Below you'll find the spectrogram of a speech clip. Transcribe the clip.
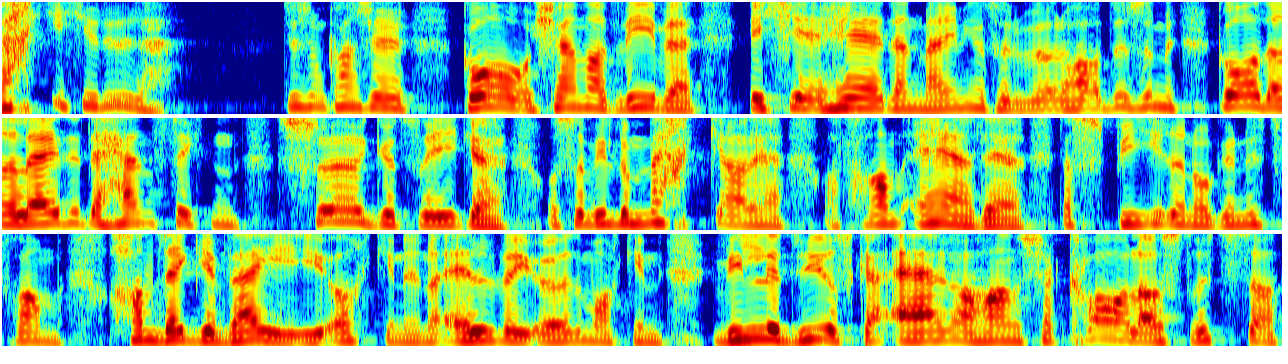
Merker ikke du det? Du som kanskje går og kjenner at livet ikke har den meningen som du burde ha. Du som går der og leter etter hensikten. Søk Guds rike, og så vil du merke det, at han er der. Det spirer noe nytt fram. Han legger vei i ørkenen og elver i ødemarken. Ville dyr skal ære hans sjakaler og strutser,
